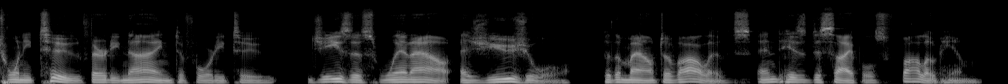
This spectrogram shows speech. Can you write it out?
22 39 to 42. Jesus went out as usual to the Mount of Olives, and his disciples followed him.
